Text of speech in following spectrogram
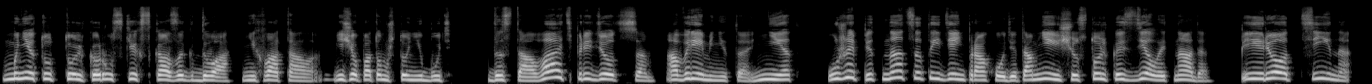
Мне тут только русских сказок два не хватало. Еще потом что-нибудь доставать придется, а времени-то нет. Уже пятнадцатый день проходит, а мне еще столько сделать надо. Вперед, Тина!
